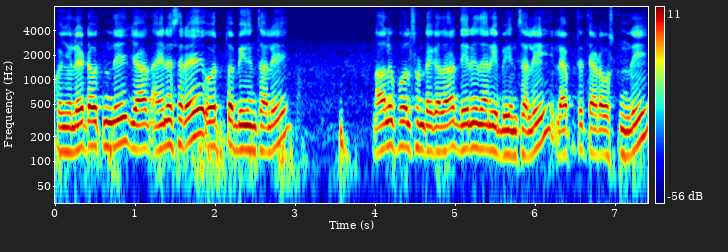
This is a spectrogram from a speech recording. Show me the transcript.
కొంచెం లేట్ అవుతుంది. జా అయినా సరే ఓర్పుతో బిగించాలి. నాలుగు పోల్స్ ఉంటాయి కదా దేని దానికి బిగించాలి. లేకపోతే తేడా వస్తుంది.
